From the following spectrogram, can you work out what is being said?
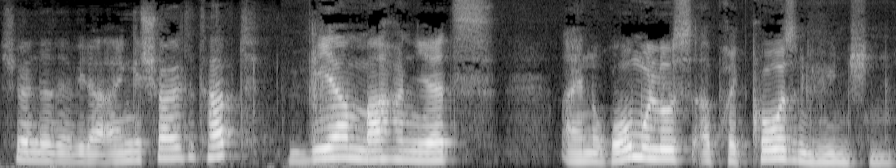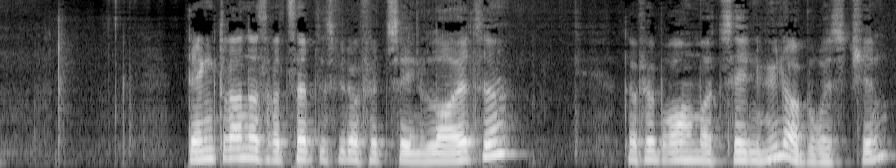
Schön, dass ihr wieder eingeschaltet habt. Wir machen jetzt ein Romulus Aprikosenhühnchen. Denkt dran, das Rezept ist wieder für 10 Leute. Dafür brauchen wir 10 Hühnerbrüstchen.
